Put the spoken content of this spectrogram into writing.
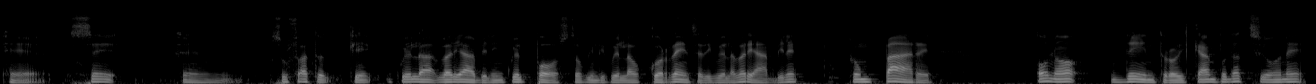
eh, se, ehm, sul fatto che quella variabile in quel posto, quindi quella occorrenza di quella variabile, compare o no dentro il campo d'azione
